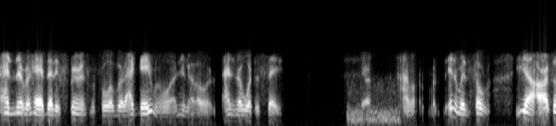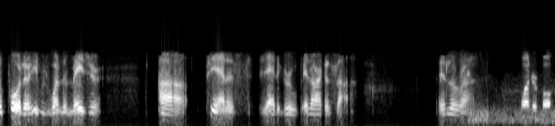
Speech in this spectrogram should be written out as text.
I never had that experience before, but I gave him one. You know, I didn't know what to say. Yeah. I, but anyway, so yeah, Arthur Porter. He was one of the major uh pianists. He had a group in Arkansas, in Little Rock. Wonderful.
